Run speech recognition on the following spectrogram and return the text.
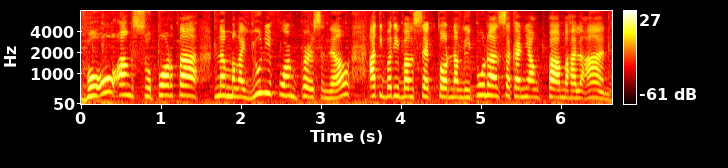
Buo ang suporta ng mga uniform personnel at iba't ibang sektor ng lipunan sa kanyang pamahalaan.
